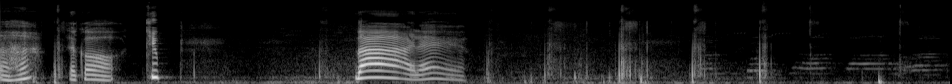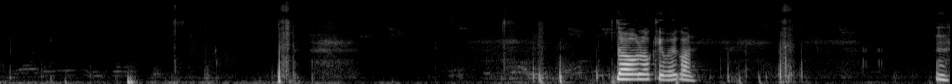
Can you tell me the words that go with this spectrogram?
อ่าฮะ แล้วก็จุ๊บได้แล้วเราเราเก็บไว้ก่อน อืม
